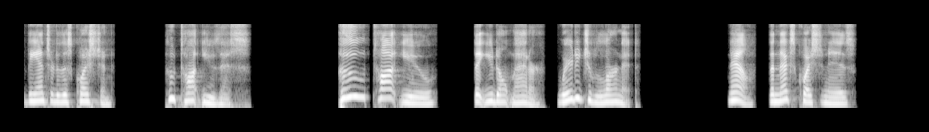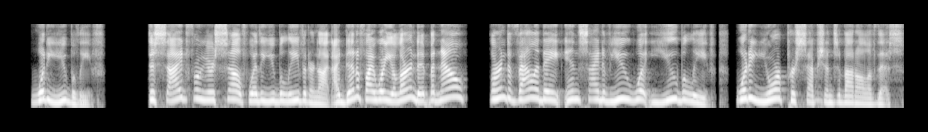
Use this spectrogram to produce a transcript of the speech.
the answer to this question Who taught you this? Who taught you that you don't matter? Where did you learn it? Now, the next question is What do you believe? Decide for yourself whether you believe it or not. Identify where you learned it, but now learn to validate inside of you what you believe. What are your perceptions about all of this?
